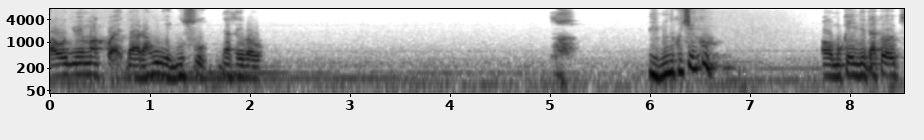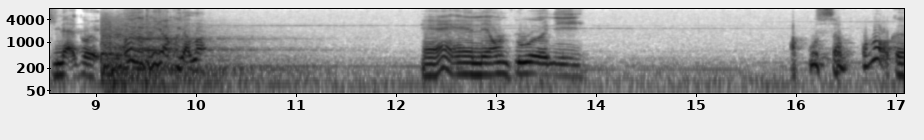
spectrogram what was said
bau dia memang kuat darah uh, busuk dah saya bau. Eh, mana kucing aku? Oh, mungkin dia takut kilat kot. Oh, itu kejap aku, ya Allah. Eh, eh, Leon tua ni. Aku sepak ke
